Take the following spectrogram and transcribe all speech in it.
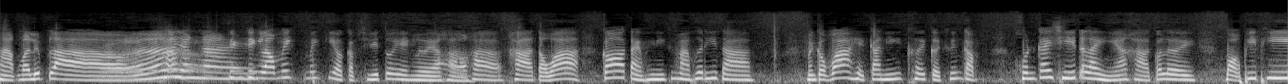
หักมาหรือเปล่าอ่ายังไง จริงๆแล้วไม่ไม่เกี่ยวกับชีวิตตัวเองเลยอะค่ะอ๋อค่ะ ค่ะ แต่ว่าก็แต่งเพลงนี้ขึ้นมาเพื่อที่จะเหมือนกับว่าเหตุการณ์นี้เคยเกิดขึ้นกับคนใกล้ชิดอะไรอย่างเงี้ยค่ะ ก็เลยบอกพี่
